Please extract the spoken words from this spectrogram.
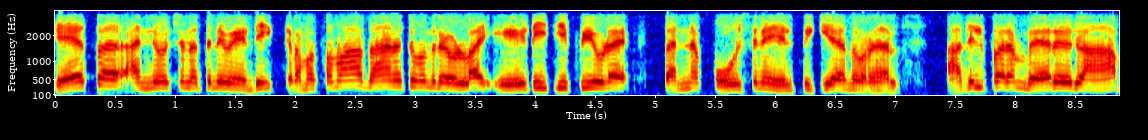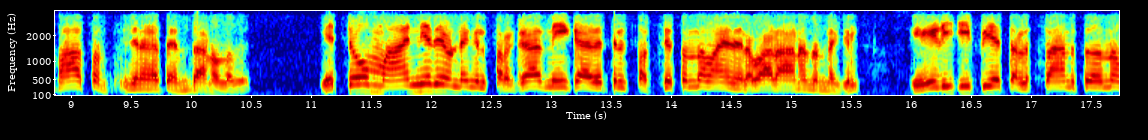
കേസ് അന്വേഷണത്തിന് വേണ്ടി ക്രമസമാധാന ചുമതലയുള്ള എ ഡി ജി പിയുടെ തന്നെ ഫോഴ്സിനെ ഏൽപ്പിക്കുക എന്ന് പറഞ്ഞാൽ അതിൽ പരം വേറെ ഒരു ആഭാസം ഇതിനകത്ത് എന്താണുള്ളത്? ഏറ്റവും മാന്യതയുണ്ടെങ്കിൽ സർക്കാരിന് ഈ കാര്യത്തിൽ സത്യസന്ധമായ നിലപാടാണെന്നുണ്ടെങ്കിൽ എ ഡി ജി പിയെ തലസ്ഥാനത്ത് നിന്ന്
